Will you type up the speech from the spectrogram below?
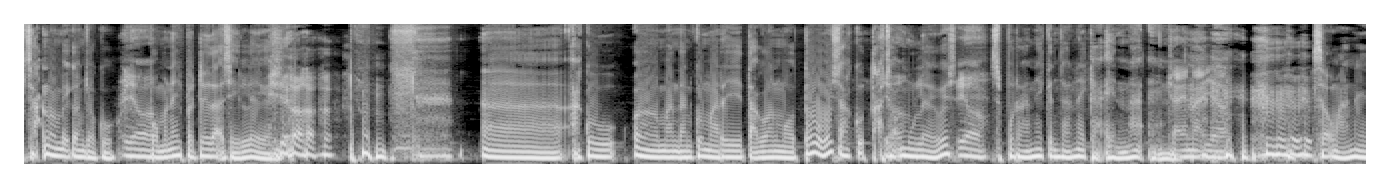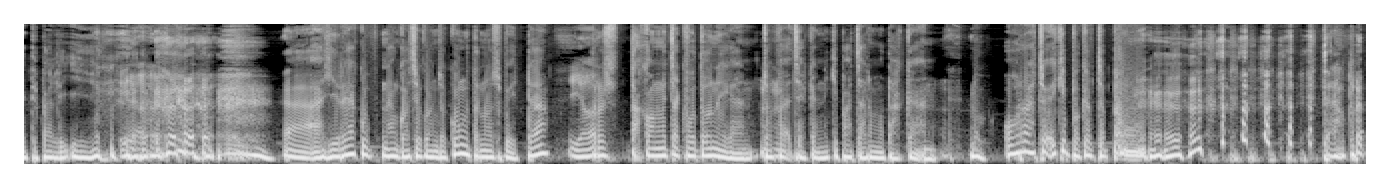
sakno mbek koncoku. Iya. Pemene badhe tak sile kan. Iya. Eh, aku eh, mantanku mari takon moto wis aku tak Iya. mulai wis Iya. sepurane kencane gak enak. Gak enak ya. Sok mana dibaliki. Iya. Nah, akhirnya aku nang kose koncoku ngeterno sepeda Iya. terus tak kon ngecek fotone kan. Coba cek kan iki pacarmu tak kan. Loh, ora cok iki bokep Jepang. Dapat.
